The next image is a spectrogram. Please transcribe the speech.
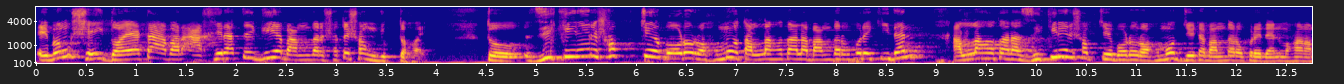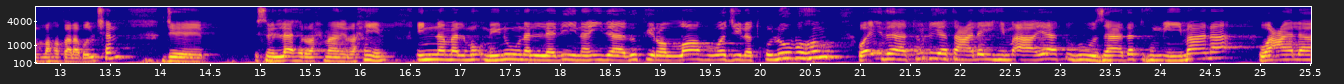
এবং সেই দয়াটা আবার আখেরাতে গিয়ে বান্দার সাথে সংযুক্ত হয়। তো জিকিরের সবচেয়ে বড় রহমত আল্লাহ তালা বান্দার উপরে কি দেন? আল্লাহ তালা জিকিরের সবচেয়ে বড় রহমত যেটা বান্দার উপরে দেন, মহান আল্লাহ তালা বলছেন যে بسم الله الرحمن الرحيم إنما المؤمنون الذين إذا ذكر الله وجلت قلوبهم وإذا تليت عليهم آياته زادتهم إيمانا وعلى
